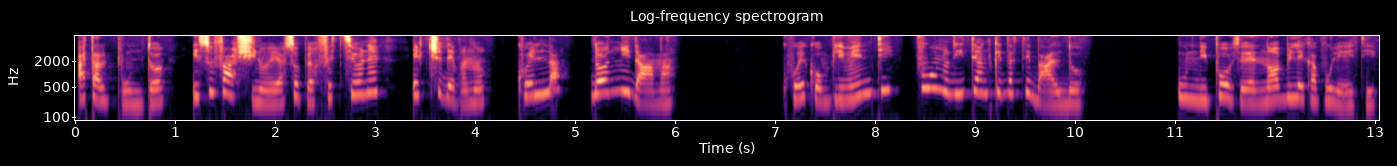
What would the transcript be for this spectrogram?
A tal punto il suo fascino e la sua perfezione eccedevano quella d'ogni dama. Quei complimenti furono uditi anche da Tebaldo, un nipote del nobile Capuleti,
